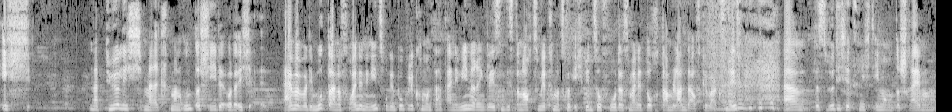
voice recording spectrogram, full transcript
ich natürlich merkt man Unterschiede oder ich einmal war die Mutter einer Freundin in Innsbruck im Publikum und da hat eine Wienerin gelesen, die ist danach zu mir gekommen und gesagt, ich bin so froh, dass meine Tochter am Land aufgewachsen ist. ähm, das würde ich jetzt nicht immer unterschreiben.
